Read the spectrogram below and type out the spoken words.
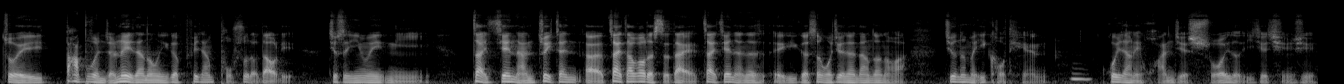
作为大部分人类当中一个非常朴素的道理，就是因为你在艰难、最艰呃再糟糕的时代、再艰难的一个生活阶段当中的话，就那么一口甜，嗯，会让你缓解所有的一些情绪，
